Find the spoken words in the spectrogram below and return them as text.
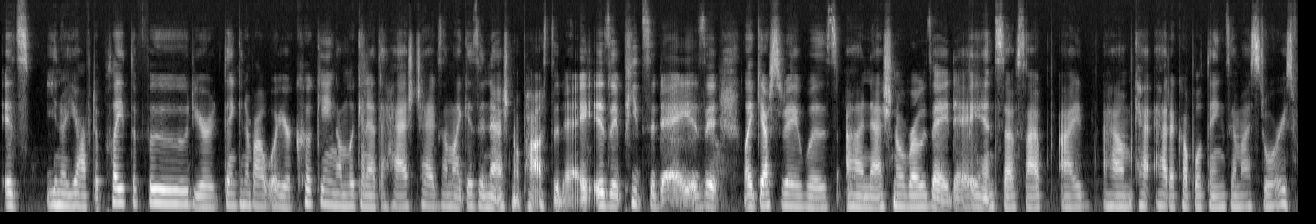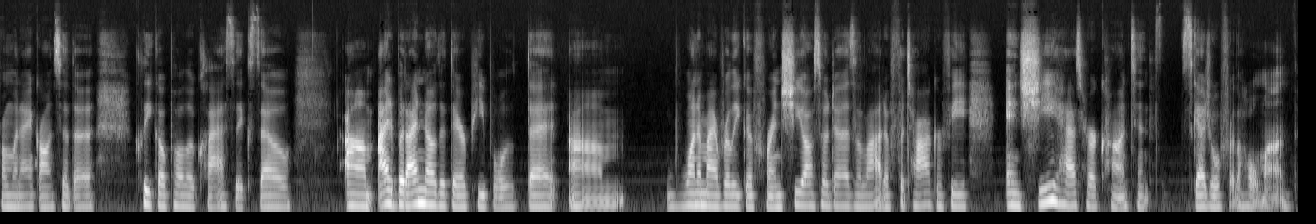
it's, you know, you have to plate the food, you're thinking about what you're cooking. I'm looking at the hashtags. I'm like, is it National Pasta Day? Is it Pizza Day? Is it like yesterday was uh, National Rose Day and stuff. So I, I um, had a couple things in my stories from when I gone to the Clicquot Polo Classic. So, um, I, but I know that there are people that, um, one of my really good friends, she also does a lot of photography and she has her content schedule for the whole month.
